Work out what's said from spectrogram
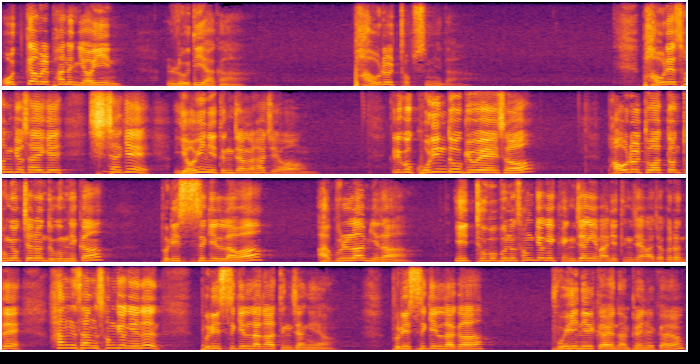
옷감을 파는 여인 루디아가 바울을 돕습니다. 바울의 선교사에게 시작에 여인이 등장을 하죠. 그리고 고린도 교회에서 바울을 도왔던 동역자는 누굽니까? 브리스길라와 아굴라입니다. 이 두 부분은 성경에 굉장히 많이 등장하죠. 그런데 항상 성경에는 브리스길라가 등장해요. 브리스길라가 부인일까요? 남편일까요?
